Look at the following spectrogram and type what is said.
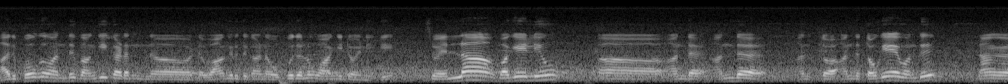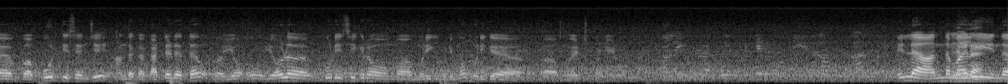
அது போக வந்து வங்கி கடன் வாங்குறதுக்கான ஒப்புதலும் வாங்கிட்டோம் இன்றைக்கி ஸோ எல்லா வகையிலையும் அந்த அந்த அந்த தொ- அந்த தொகையை வந்து நாங்கள் இப்போ பூர்த்தி செஞ்சு அந்த க- கட்டடத்தை எவ்வளோ கூடிய சீக்கிரம் முடிக்க முடியுமோ முடிக்க முயற்சி பண்ணிடுவோம். இல்லை அந்த மாதிரி இந்த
